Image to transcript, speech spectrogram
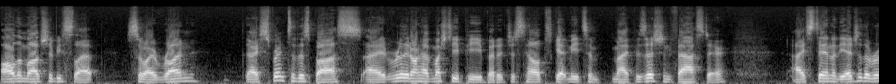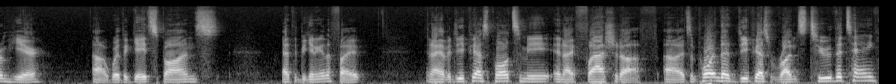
all the mobs should be slept. So I run, I sprint to this boss. I really don't have much TP, but it just helps get me to my position faster. I stand on the edge of the room here, uh, where the gate spawns at the beginning of the fight, and I have a DPS pull to me, and I flash it off. Uh, it's important that the DPS runs to the tank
